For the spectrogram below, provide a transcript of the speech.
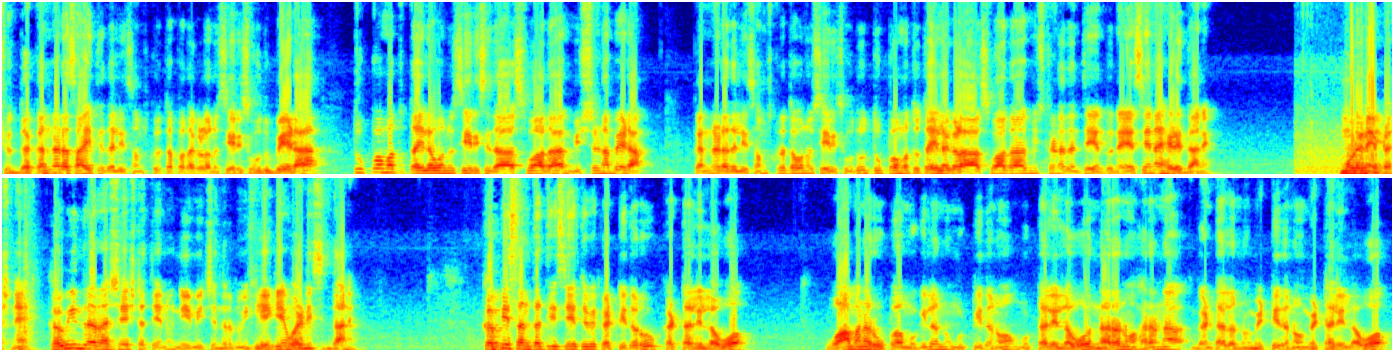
ಶುದ್ಧ ಕನ್ನಡ ಸಾಹಿತ್ಯದಲ್ಲಿ ಸಂಸ್ಕೃತ ಪದಗಳನ್ನು ಸೇರಿಸುವುದು ಬೇಡ. ತುಪ್ಪ ಮತ್ತು ತೈಲವನ್ನು ಸೇರಿಸಿದ ಆಸ್ವಾದ ಮಿಶ್ರಣ ಬೇಡ. ಕನ್ನಡದಲ್ಲಿ ಸಂಸ್ಕೃತವನ್ನು ಸೇರಿಸುವುದು ತುಪ್ಪ ಮತ್ತು ತೈಲಗಳ ಆಸ್ವಾದ ಮಿಶ್ರಣದಂತೆ ಎಂದು ನಯಸೇನ ಹೇಳಿದ್ದಾನೆ. ಮೂರನೇ ಪ್ರಶ್ನೆ, ಕವೀಂದ್ರರ ಶ್ರೇಷ್ಠತೆಯನ್ನು ನೇಮಿಚಂದ್ರನು ಹೇಗೆ ವರ್ಣಿಸಿದ್ದಾನೆ? ಕಪಿ ಸಂತತಿ ಸೇತುವೆ ಕಟ್ಟಿದರೂ ಕಟ್ಟಲಿಲ್ಲವೋ? ವಾಮನ ರೂಪ ಮುಗಿಲನ್ನು ಮುಟ್ಟಿದನೋ ಮುಟ್ಟಲಿಲ್ಲವೋ? ನರನು ಹರನ ಗಂಟಲನ್ನು ಮೆಟ್ಟಿದನೋ ಮೆಟ್ಟಲಿಲ್ಲವೋ?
